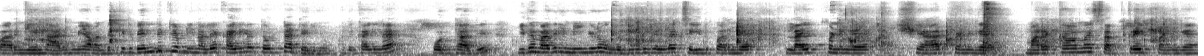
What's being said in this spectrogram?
பாருங்கள் என்ன அருமையாக வந்துருக்கு. இது வெந்துட்டு அப்படின்னாலே கையில் தொட்டால் தெரியும். அது கையில் ஒட்டாது. இதை மாதிரி நீங்களும் உங்கள் வீடுகளில் செய்து பாருங்கள் லைக் பண்ணுங்கள் ஷேர் பண்ணுங்கள் மறக்காமல் சப்ஸ்கிரைப் பண்ணுங்கள்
